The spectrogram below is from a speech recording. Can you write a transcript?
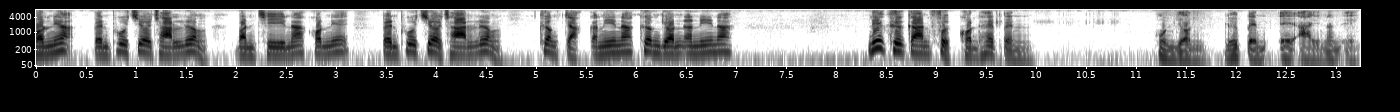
คนเนี้ยเป็นผู้เชี่ยวชาญเรื่องบัญชีนะ คนนี้เป็นผู้เชี่ยวชาญเรื่องเครื่องจักรอันนี้นะ เครื่องยนต์อันนี้นะ นี่คือการฝึกคนให้เป็นหุ่นยนต์หรือเป็น AI นั่นเอง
